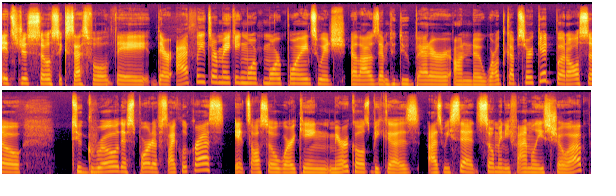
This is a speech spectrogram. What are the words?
it's just so successful. They their athletes are making more more points, which allows them to do better on the World Cup circuit, but also to grow the sport of cyclocross, it's also working miracles because, as we said, so many families show up.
